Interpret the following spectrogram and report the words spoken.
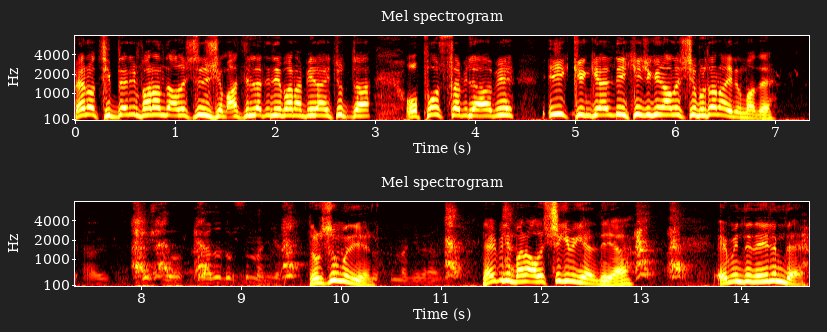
Ben o tiplerin falan da alıştığını düşünüyorum. Atilla dedi bana bir ay tut da o posta bile abi ilk gün geldi ikinci gün alıştı buradan ayrılmadı. Bu. Biraz da dursun bence. Dursun mu diyorsun? Dursun bence biraz. Ne bileyim bana alışçı gibi geldi ya. Emin de değilim de.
